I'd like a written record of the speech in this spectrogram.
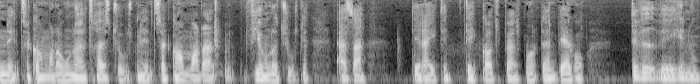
300.000 ind, så kommer der 150.000 ind, så kommer der 400.000 ind. Altså, det er rigtigt. Det er et godt spørgsmål, Dan Bjergård. Det ved vi ikke endnu.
